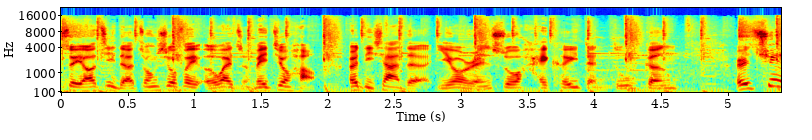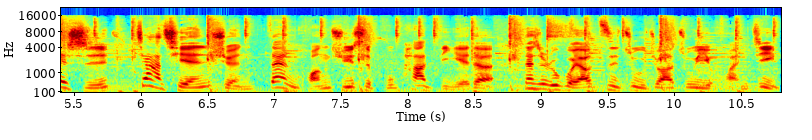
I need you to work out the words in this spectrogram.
所以要记得装修费额外准备就好。而底下的也有人说还可以等都更。而确实，价钱选蛋黄区是不怕跌的，但是如果要自住，就要注意环境。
